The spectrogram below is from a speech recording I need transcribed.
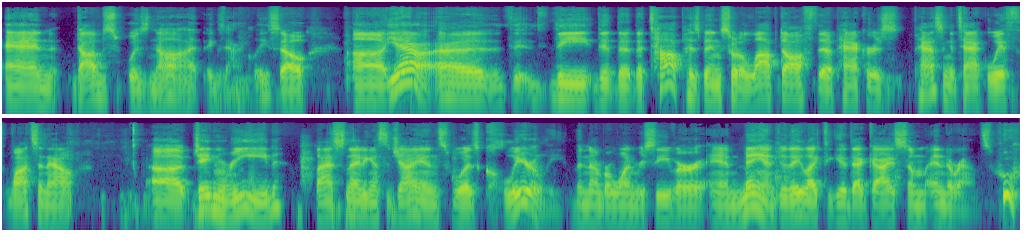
and Doubs was not exactly. So, uh, yeah, uh, the, the the the top has been sort of lopped off the Packers passing attack with Watson out. Uh, Jayden Reed last night against the Giants was clearly the number one receiver, and man, do they like to give that guy some end arounds. Whew,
